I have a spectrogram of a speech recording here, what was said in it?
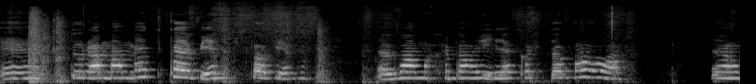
e, która ma metkę, więc powiem wam chyba ile kosztowała. No,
